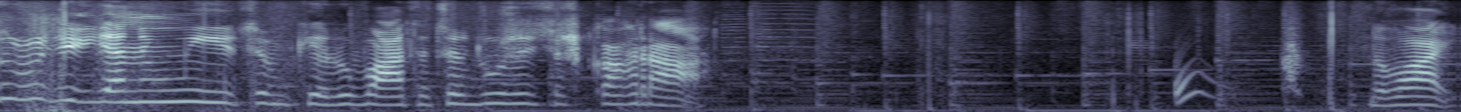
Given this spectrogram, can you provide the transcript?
Друзі, я не вмію цим керувати, це дуже тяжка гра. Давай.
